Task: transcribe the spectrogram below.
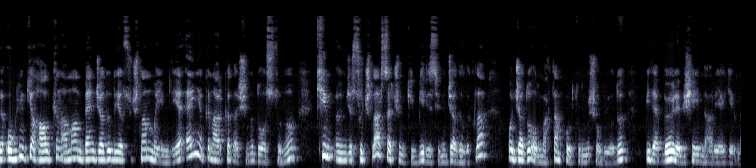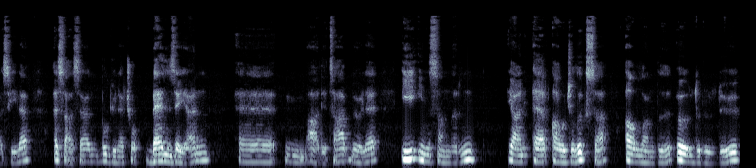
ve o günkü halkın aman ben cadı diye suçlanmayayım diye en yakın arkadaşını, dostunu kim önce suçlarsa çünkü birisini cadılıkla o cadı olmaktan kurtulmuş oluyordu. Bir de böyle bir şeyin de araya girmesiyle esasen bugüne çok benzeyen e, adeta böyle iyi insanların yani eğer avcılıksa avlandığı, öldürüldüğü,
